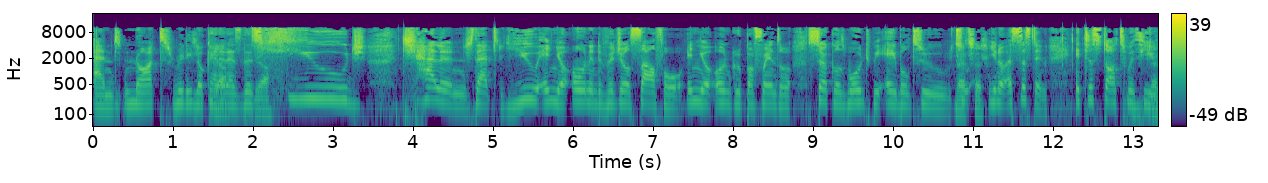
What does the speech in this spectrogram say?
and not really look at Yeah, it as this yeah. huge challenge that you in your own individual self or in your own group of friends or circles won't be able to, to you know, assist in. It just starts with you.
